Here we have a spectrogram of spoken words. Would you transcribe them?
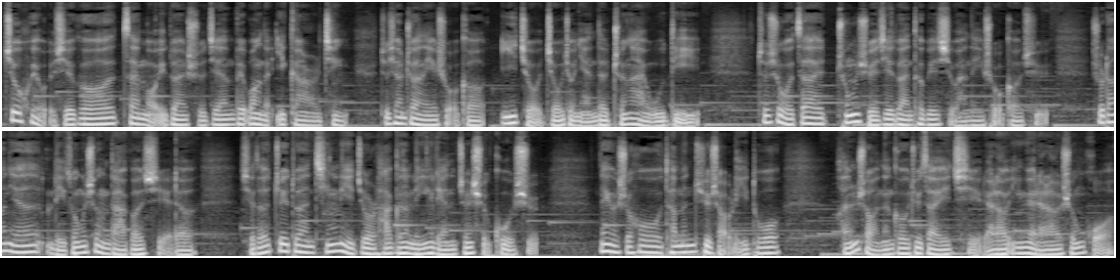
就会有一些歌在某一段时间被忘得一干二净。就像这样的一首歌，一九九九年的《真爱无敌》，这是我在中学阶段特别喜欢的一首歌曲。是当年李宗盛大哥写的，写的这段经历就是他跟林忆莲的真实故事。那个时候他们聚少离多，很少能够聚在一起聊聊音乐、聊聊生活。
